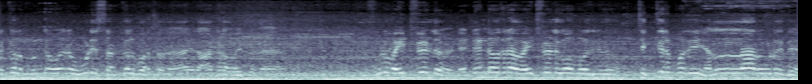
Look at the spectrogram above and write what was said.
ಸರ್ಕಲ್ ಮುಂದೆ ಹೋದ್ರೆ ಊಡಿ ಸರ್ಕಲ್ ಬರ್ತದೆ. ಇದು ಆ ಕಡೆ ಹೋಯ್ತದೆ ಫುಲ್ ವೈಟ್ ಫೀಲ್ಡ್ ಡೆಡ್ ಹೋದ್ರೆ ವೈಟ್ ಫೀಲ್ಡ್ಗೆ ಹೋಗ್ಬೋದು ನೀವು. ಚಿಕ್ಕ ತಿರುಪತಿ ಎಲ್ಲ ರೋಡ್ ಇದೆ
